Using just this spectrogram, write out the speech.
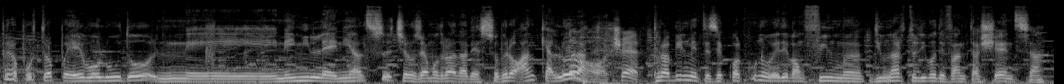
Però purtroppo è evoluto nei, nei millennials, ce lo siamo trovato adesso. Però anche allora No, certo. Probabilmente se qualcuno vedeva un film di un altro tipo di fantascienza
